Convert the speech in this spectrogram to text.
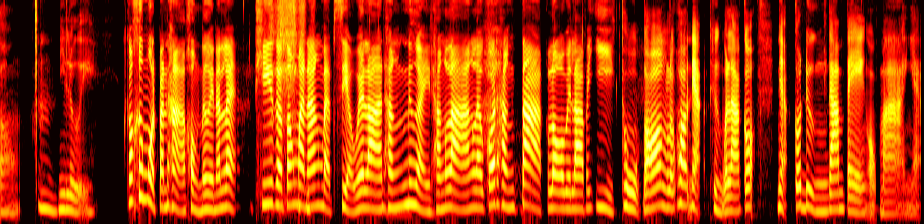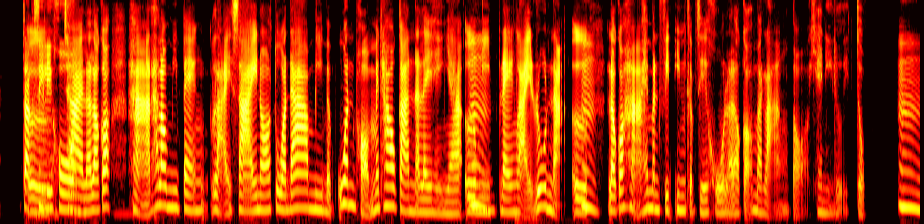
ต้องอืมนี่เลย ก็คือหมดปัญหาของเนยนั่นแหละ ที่จะต้องมานั่งแบบเสียเวลาทั้งเหนื่อยทั้งล้าง แล้วก็ทั้งตากรอเวลาไปอีก ถูกต้องแล้วพอเนี่ยถึงเวลาก็เนี่ยก็ดึงด้ามแปรงออกมาอย่างเงี้ยจากเออซิลิโคนใช่แล้วเราก็หาถ้าเรามีแปรงหลายไซส์เนาะตัวด้ามมีแบบอ้วนผอมไม่เท่ากันอะไรอย่างเงี้ยเอออมมีแปรงหลายรุ่นอะเอออมเราก็หาให้มัน fit in กับซิลิโคนแล้วเราก็เอามาล้างต่อแค่นี้เลยจบ อืม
